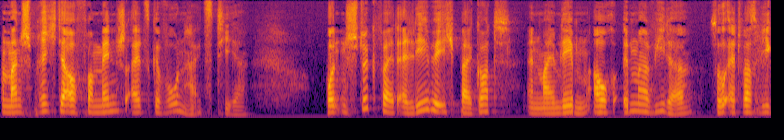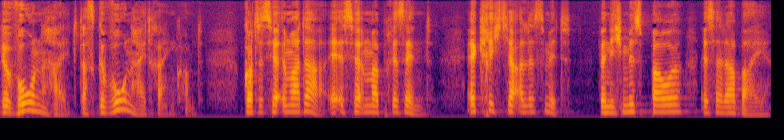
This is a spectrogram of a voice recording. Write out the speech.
Und man spricht ja auch vom Mensch als Gewohnheitstier. Und ein Stück weit erlebe ich bei Gott in meinem Leben auch immer wieder so etwas wie Gewohnheit, dass Gewohnheit reinkommt. Gott ist ja immer da, er ist ja immer präsent. Er kriegt ja alles mit. Wenn ich missbaue, ist er dabei.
